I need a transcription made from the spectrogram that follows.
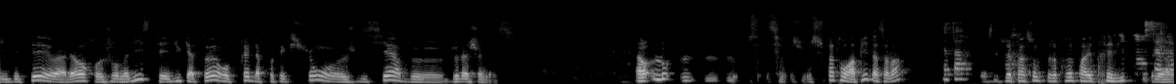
il était alors journaliste et éducateur auprès de la protection judiciaire de, de la jeunesse. Alors, je ne suis pas trop rapide, là, ça va? J'ai l'impression de parler très vite. Euh,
